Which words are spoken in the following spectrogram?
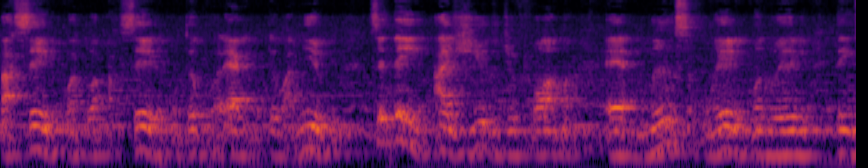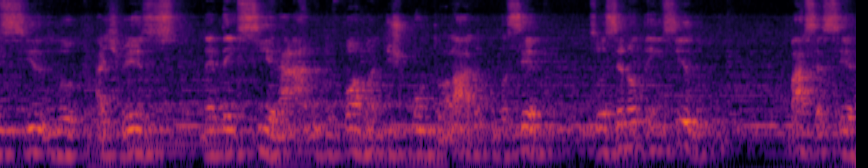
parceiro, com a tua parceira, com o teu colega, com o teu amigo? Você tem agido de forma é, mansa com ele quando ele tem sido, às vezes, né, tem se irado de forma descontrolada com você? Se você não tem sido, passe a ser.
